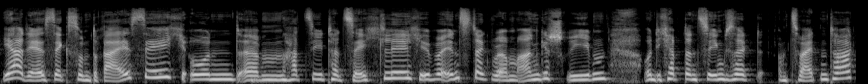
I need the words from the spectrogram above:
Ja, der ist 36 und ähm, hat sie tatsächlich über Instagram angeschrieben. Und ich habe dann zu ihm gesagt, am zweiten Tag,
